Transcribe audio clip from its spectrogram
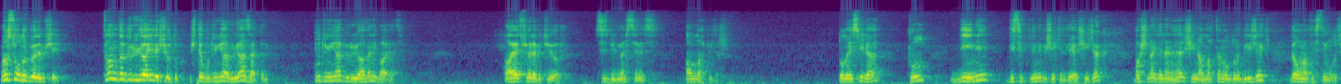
Nasıl olur böyle bir şey? Tam da bir rüyayı yaşıyorduk. İşte bu dünya rüya zaten. Bu dünya bir rüyadan ibaret. Ayet şöyle bitiyor. Siz bilmezseniz Allah bilir. Dolayısıyla kul dini disiplinli bir şekilde yaşayacak. Başına gelen her şeyin Allah'tan olduğunu bilecek ve ona teslim olacak.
